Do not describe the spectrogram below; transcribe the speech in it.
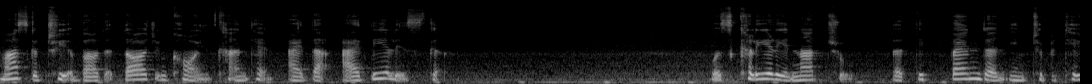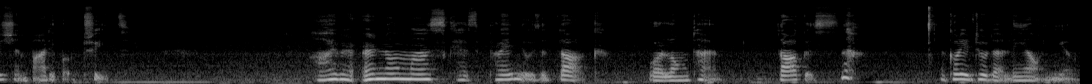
Musk tweet about the Dogecoin content at the idealist was clearly not true. The defendant interpretation multiple tweets. However, Elon Musk has played with the dog for a long time. Dogs, according to the Leon New.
